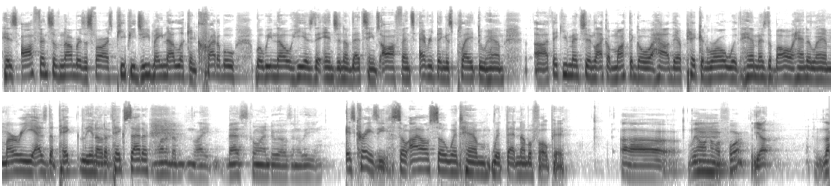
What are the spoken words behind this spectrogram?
His offensive numbers, as far as PPG, may not look incredible, but we know he is the engine of that team's offense. Everything is played through him. Uh, I think you mentioned like a month ago how they're pick and roll with him as the ball handler and Murray as the pick, you know, the pick setter. One of the like best scoring duos in the league. It's crazy. So I also went him with that number four pick. Uh, we on number four? Yep. No,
